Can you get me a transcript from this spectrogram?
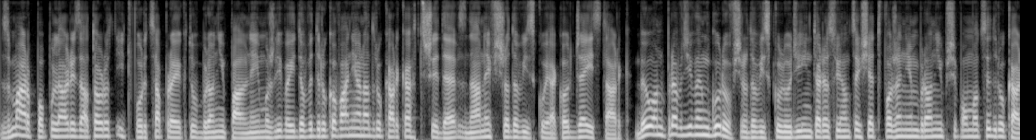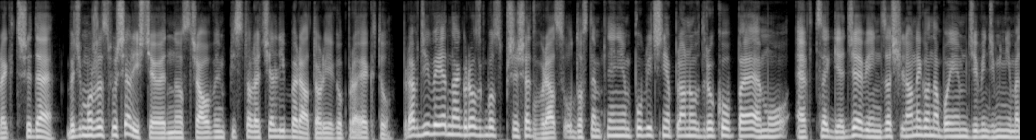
Zmarł popularyzator i twórca projektów broni palnej możliwej do wydrukowania na drukarkach 3D, znany w środowisku jako J. Stark. Był on prawdziwym guru w środowisku ludzi interesujących się tworzeniem broni przy pomocy drukarek 3D. Być może słyszeliście o jednostrzałowym pistolecie Liberator jego projektu. Prawdziwy jednak rozgłos przyszedł wraz z udostępnieniem publicznie planów druku PMU FCG-9 zasilanego nabojem 9 mm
